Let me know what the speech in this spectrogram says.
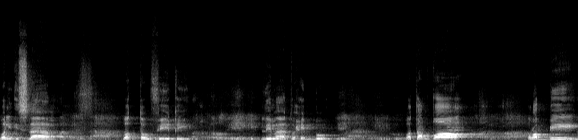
والإسلام والتوفيق لما تحب وترضى ربي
